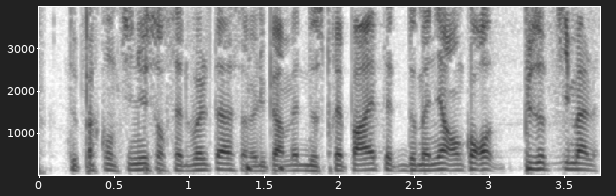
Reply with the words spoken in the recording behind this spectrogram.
de pas continuer sur cette Volta. Ça va lui permettre de se préparer peut-être de manière encore plus optimale.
